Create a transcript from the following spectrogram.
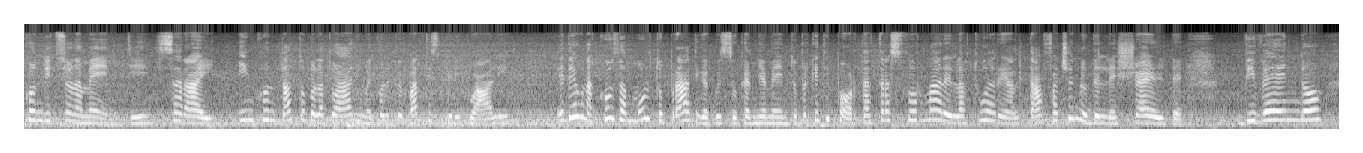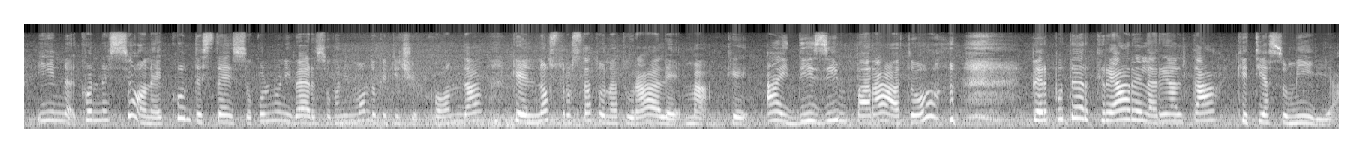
condizionamenti, sarai in contatto con la tua anima e con le tue parti spirituali ed è una cosa molto pratica questo cambiamento perché ti porta a trasformare la tua realtà facendo delle scelte, vivendo in connessione con te stesso, con l'universo, con il mondo che ti circonda, che è il nostro stato naturale, ma che hai disimparato per poter creare la realtà che ti assomiglia,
